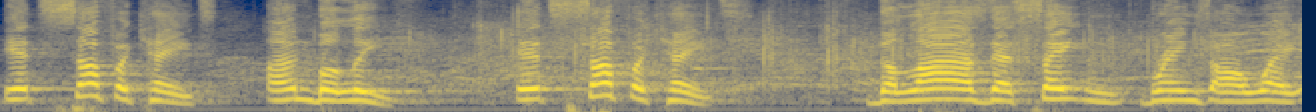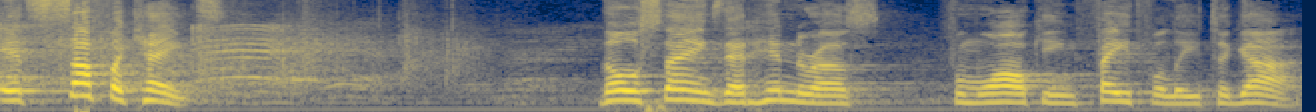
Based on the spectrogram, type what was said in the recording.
It suffocates unbelief. It suffocates the lies that Satan brings our way. It suffocates those things that hinder us from walking faithfully to God.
